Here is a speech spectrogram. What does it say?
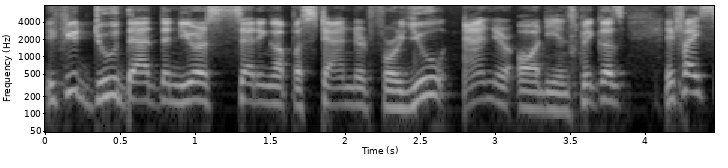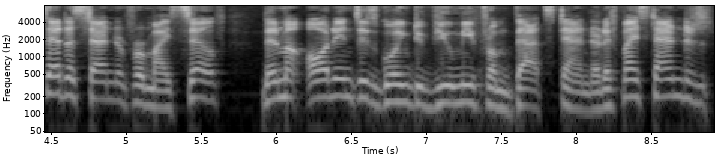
if you do that, then you're setting up a standard for you and your audience. Because if I set a standard for myself, then my audience is going to view me from that standard. If my standards,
